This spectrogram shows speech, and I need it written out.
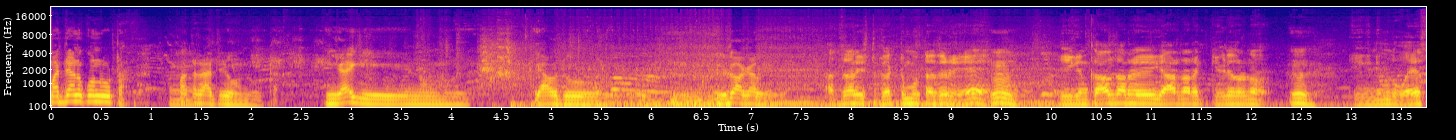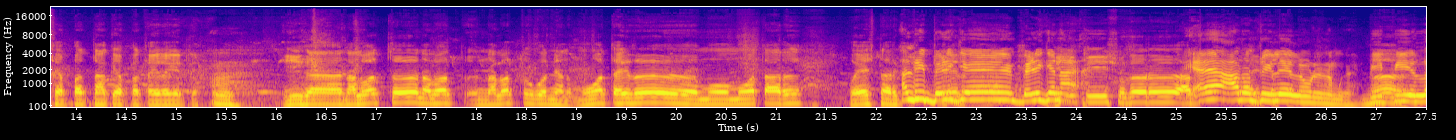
ಮಧ್ಯಾಹ್ನಕ್ಕೆ ಮಧ್ಯಾಹ್ನಕ್ಕೊಂದು ಊಟ ಮತ್ತು ರಾತ್ರಿ ಒಂದು ಊಟ. ಹೀಗಾಗಿ ನಾವು ಯಾವುದು ಇದು ಆಗಲ್ಲ. ಅದರ ಇಷ್ಟು ಗಟ್ಟಿ ಮುಟ್ಟ ಅದರಿ ಹ್ಞೂ ಈಗಿನ ಕಾಲದಾರ ಯಾರ್ದಾರ ಕೇಳಿದ್ರು ಹ್ಞೂ ಈಗ ನಿಮ್ದು ವಯಸ್ಸು ಎಪ್ಪತ್ನಾಲ್ಕು ಎಪ್ಪತ್ತೈದು ಆಗೈತಿ. ಹ್ಞೂ ಈಗ ನಲ್ವತ್ತು ನಲ್ವತ್ತು ನಲ್ವತ್ತು ನಾನು. ಮೂವತ್ತೈದು ಮೂವತ್ತಾರು ವಯಸ್ಸಿನವ್ರಿಗೆ ಅಲ್ರಿ ಬೆಳಿಗ್ಗೆ ಬೆಳಿಗ್ಗೆ ನಾ ಬಿ ಪಿ ಶುಗರ್ ಏ ಅದಂತೂ ಇಲ್ಲೇ ಇಲ್ಲ ನೋಡ್ರಿ ನಮ್ಗೆ. ಬಿ ಪಿ ಇಲ್ಲ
